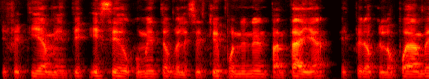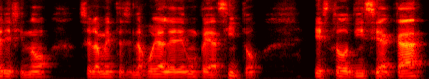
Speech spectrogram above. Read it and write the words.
Efectivamente, ese documento que les estoy poniendo en pantalla, espero que lo puedan ver y si no, solamente se los voy a leer un pedacito. Esto dice acá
